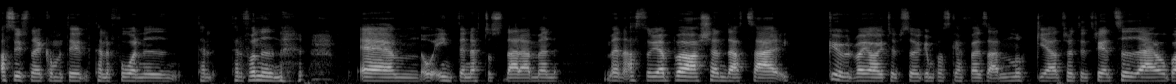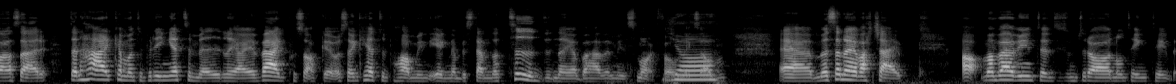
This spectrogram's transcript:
alltså just när det kommer till telefonin, tel telefonin ehm, och internet och sådär. Men, men alltså jag bara kände att så här, gud vad jag är typ sugen på att skaffa en så här Nokia 3310 och bara så här. Den här kan man typ ringa till mig när jag är iväg på saker och sen kan jag typ ha min egna bestämda tid när jag behöver min smartphone Ja. liksom. Eh, men sen har jag varit så här. Ja, man behöver ju inte liksom dra någonting till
